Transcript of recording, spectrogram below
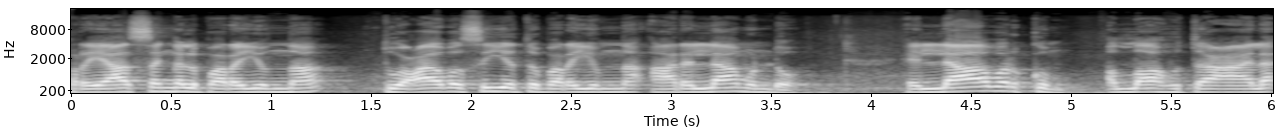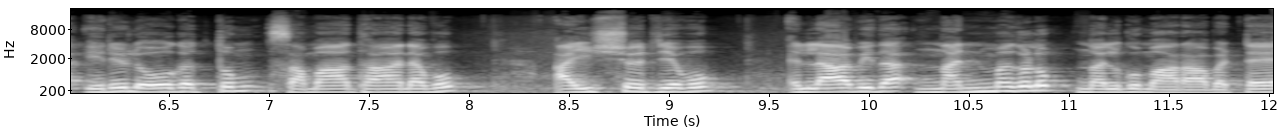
പ്രയാസങ്ങൾ പറയുന്ന ദുആ വസീയത്ത് പറയുന്ന ആരെല്ലാമുണ്ടോ? എല്ലാവർക്കും അള്ളാഹു താല ഇരു ലോകത്തും സമാധാനവും ഐശ്വര്യവും എല്ലാവിധ നന്മകളും നൽകുമാറാവട്ടെ.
